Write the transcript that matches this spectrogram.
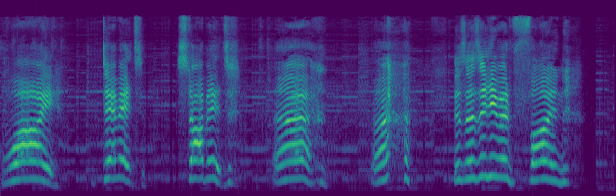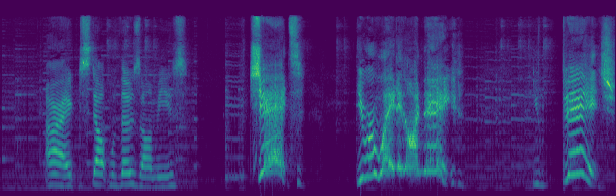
Why? Damn it! Stop it! Ah! This isn't even fun! Alright, dealt with those zombies. Shit! You were waiting on me! You bitch!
